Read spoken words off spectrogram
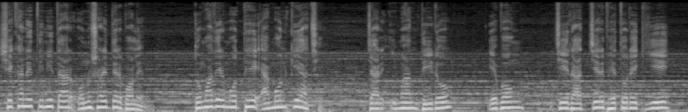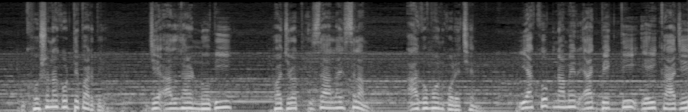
সেখানে তিনি তার অনুসারীদের বলেন, তোমাদের মধ্যে এমন কে আছে যার ইমান দৃঢ় এবং যে রাজ্যের ভেতরে গিয়ে ঘোষণা করতে পারবে যে আল্লাহর নবী হজরত ঈসা আলাইসাল্লাম আগমন করেছেন। ইয়াকুব নামের এক ব্যক্তি এই কাজে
